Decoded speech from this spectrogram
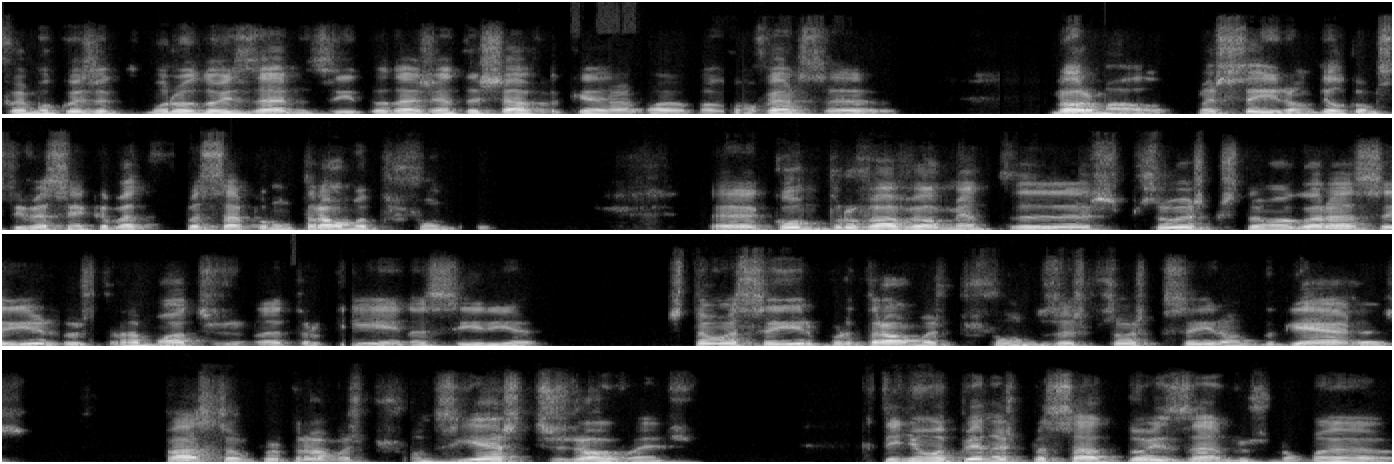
foi uma coisa que demorou dois anos e toda a gente achava que era uma, uma conversa normal, mas saíram dele como se tivessem acabado de passar por um trauma profundo. Uh, como provavelmente as pessoas que estão agora a sair dos terremotos na Turquia e na Síria estão a sair por traumas profundos. As pessoas que saíram de guerras passam por traumas profundos. E estes jovens, que tinham apenas passado dois anos numa.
